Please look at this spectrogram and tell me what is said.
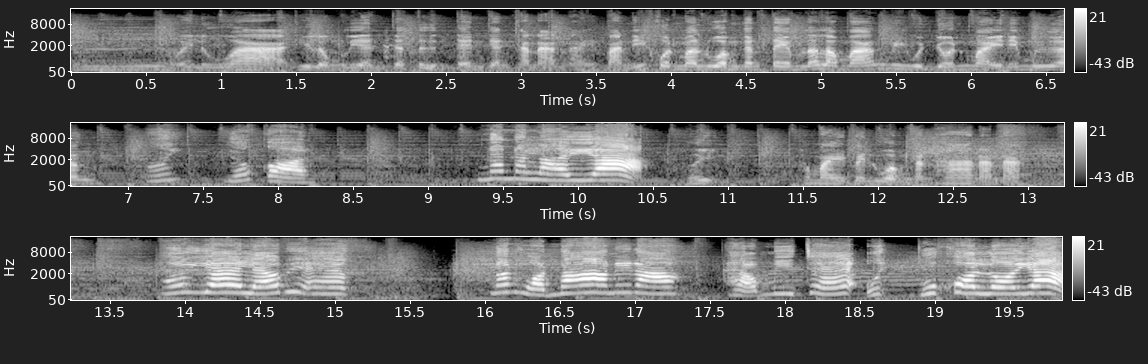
อืมไม่รู้ว่าที่โรงเรียนจะตื่นเต้นกันขนาดไหน ป่านนี้คนมารวมกันเต็มแล้วละมั้งมีหุ่นยนต์ใหม่ในเมือง เฮ้ย เดี๋ยวก่อน นั่นอะไรอะ เฮ้ยทำไมไปรวมกันท่านั้นน่ะ เฮ้ยแย่แล้วพี่เอก นั่นหัวหน้านี่นะ แถมมีเจ๊อุ้ยทุกคนเลยอะ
